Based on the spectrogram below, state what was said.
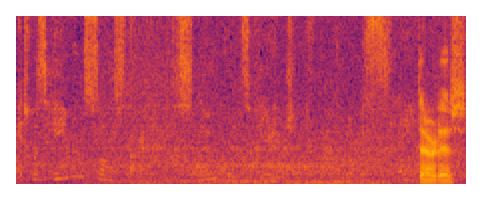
It was here in Solstheim that the snow prince of the ancient was slain. There it is.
